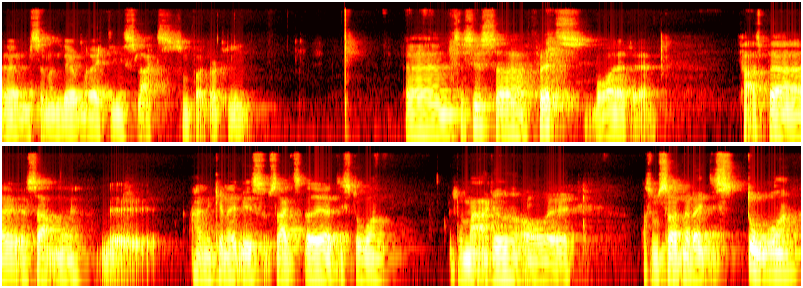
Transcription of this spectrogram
Um, simpelthen lave den rigtige slags, som folk godt kan lide. Um, til sidst så Freds, hvor at, uh, Carlsberg er sammen med, med Heineken og AB, som sagt stadig er de store på markedet, og, uh, og som sådan er der ikke de store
